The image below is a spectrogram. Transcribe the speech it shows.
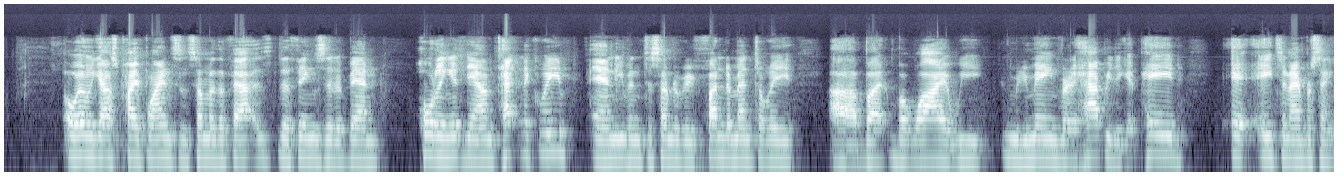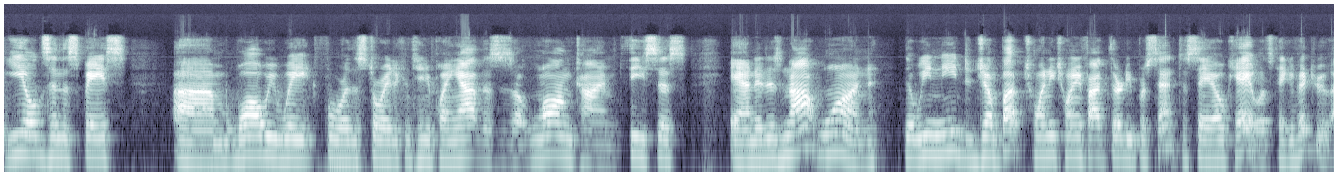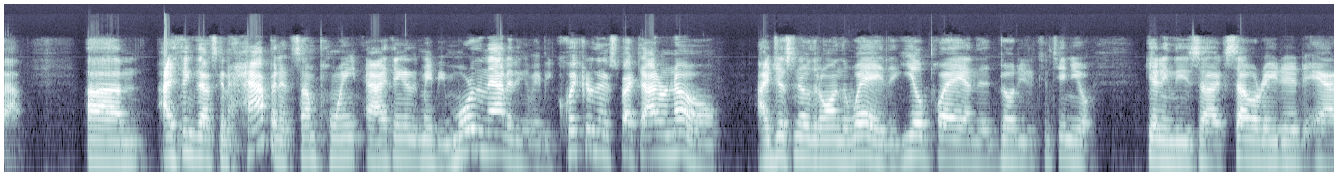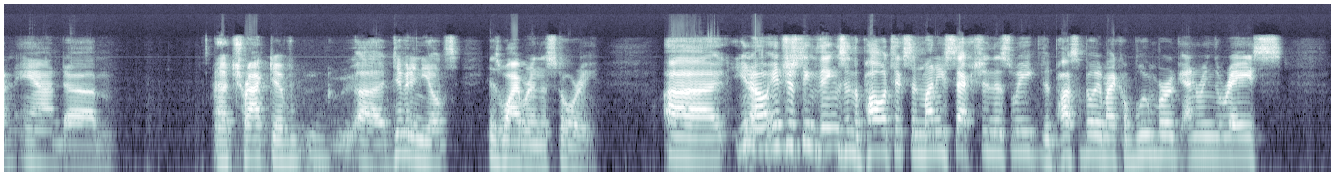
oil and gas pipelines and some of the fat, the things that have been holding it down technically and even to some degree fundamentally. Uh, but but why we remain very happy to get paid eight to nine percent yields in the space um, while we wait for the story to continue playing out. This is a long time thesis, and it is not one that we need to jump up 20, 25, 30% to say, okay, let's take a victory lap. Um, I think that's going to happen at some point. I think it may be more than that. I think it may be quicker than expected. I don't know. I just know that on the way, the yield play and the ability to continue getting these uh, accelerated and and um, attractive uh, dividend yields is why we're in the story. Uh, you know, interesting things in the politics and money section this week. The possibility of Michael Bloomberg entering the race.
